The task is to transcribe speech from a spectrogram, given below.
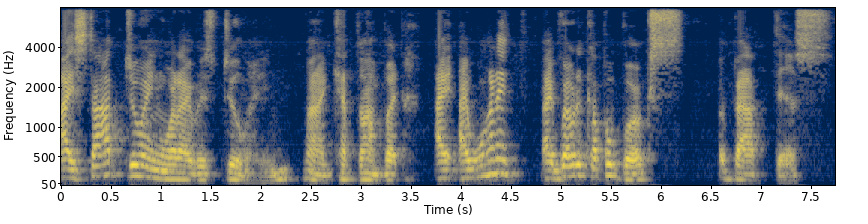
i stopped doing what i was doing. Well i kept on but i, I wanted i wrote a couple books about this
